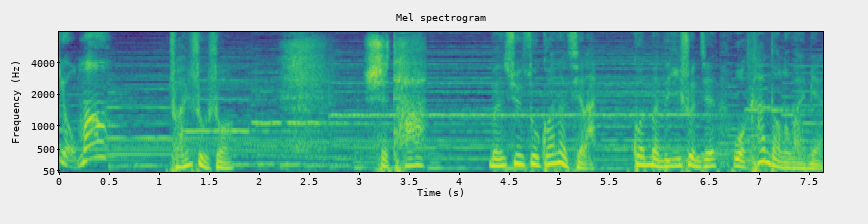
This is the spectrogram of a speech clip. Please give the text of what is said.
有猫。”船鼠说：“是他。”门迅速关了起来。关门的一瞬间，我看到了外面，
